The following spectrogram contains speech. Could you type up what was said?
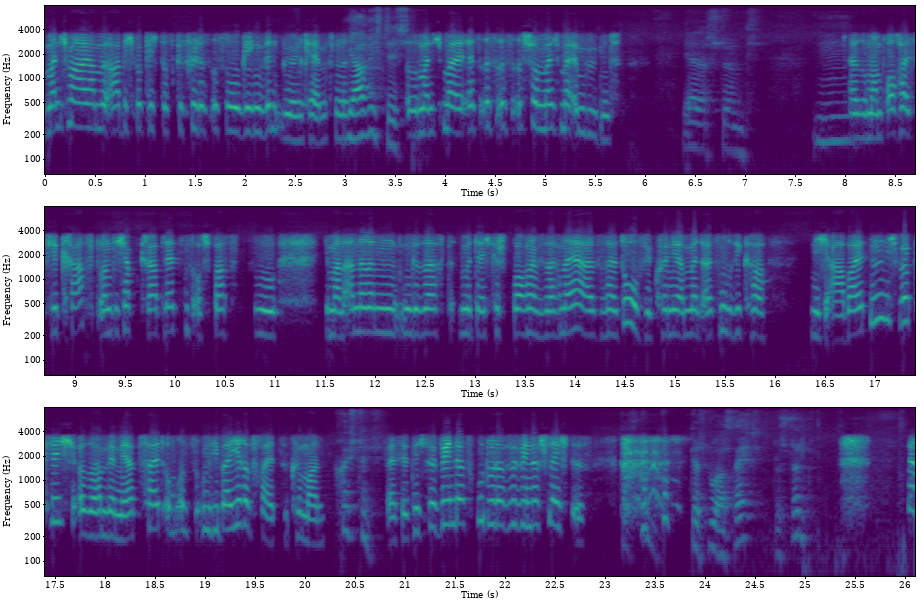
manchmal habe hab ich wirklich das Gefühl, das ist so gegen Windmühlen kämpfen. Ja, richtig. Also manchmal, es ist, es ist schon manchmal ermüdend. Ja, das stimmt. Mhm. Also man braucht halt viel Kraft und ich habe gerade letztens auch Spaß zu jemand anderen gesagt, mit der ich gesprochen habe, ich gesagt, naja, es ist halt doof, wir können ja im Moment als Musiker nicht arbeiten, nicht wirklich, also haben wir mehr Zeit, um uns um die Barrierefreiheit zu kümmern. Richtig. Ich weiß jetzt nicht, für wen das gut oder für wen das schlecht ist. Das, du hast recht, das stimmt. ja,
